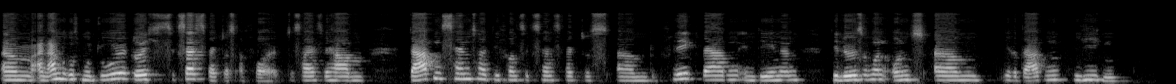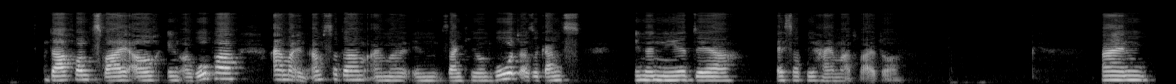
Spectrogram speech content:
ähm, ein anderes Modul, durch SuccessFactors erfolgt. Das heißt, wir haben Datencenter, die von SuccessFactors ähm, gepflegt werden, in denen die Lösungen und ähm, ihre Daten liegen. Davon zwei auch in Europa, einmal in Amsterdam, einmal in St. Leon Roth, also ganz in der Nähe der SAP Heimat Waldorf. Ein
